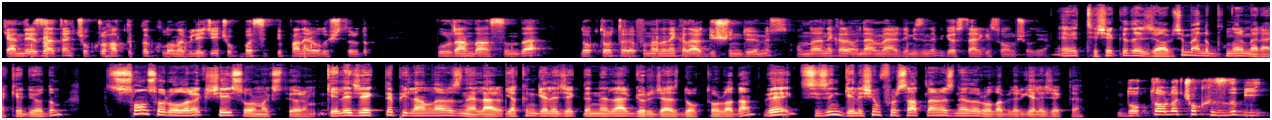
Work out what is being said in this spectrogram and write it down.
Kendileri zaten çok rahatlıkla kullanabileceği çok basit bir panel oluşturduk. Buradan da aslında doktor tarafından da ne kadar düşündüğümüz, onlara ne kadar önem verdiğimizin de bir göstergesi olmuş oluyor. Evet teşekkür ederiz cevap için. Ben de bunları merak ediyordum. Son soru olarak şeyi sormak istiyorum. Gelecekte planlarınız neler? Yakın gelecekte neler göreceğiz doktorladan? Ve sizin gelişim fırsatlarınız neler olabilir gelecekte? Doktorla çok hızlı bir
